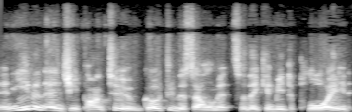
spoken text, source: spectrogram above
and even NG-PON2 go through this element so they can be deployed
